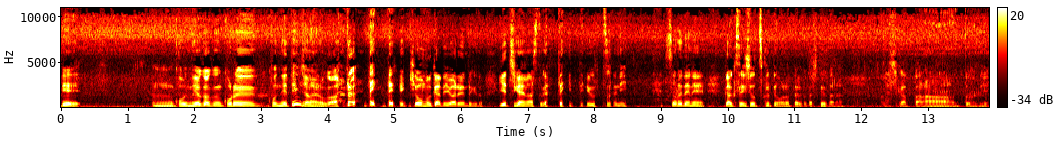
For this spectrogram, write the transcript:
でうんこれ宮川君これこれ寝てんじゃないのかって言ってね教務課で言われるんだけどいや違いますとかって言って普通にそれでね学生証作ってもらったりとかしてたなおかしかったな本当に。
